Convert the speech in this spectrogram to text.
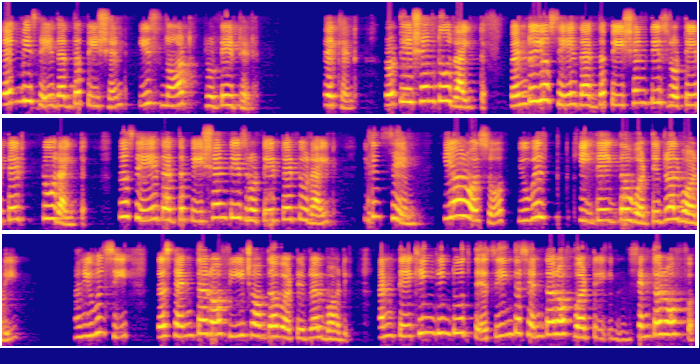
Then we say that the patient is not rotated. Second, rotation to right. When do you say that the patient is rotated to right? To say that the patient is rotated to right, it is same. Here also, you will take the vertebral body and you will see the center of each of the vertebral body. And taking into seeing the center of center of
